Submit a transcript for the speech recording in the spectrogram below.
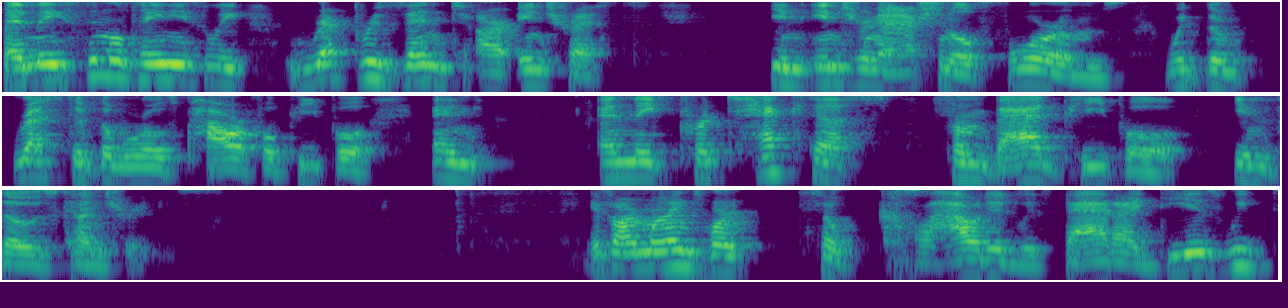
And they simultaneously represent our interests in international forums with the rest of the world's powerful people and and they protect us from bad people in those countries. If our minds weren't so clouded with bad ideas, we'd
